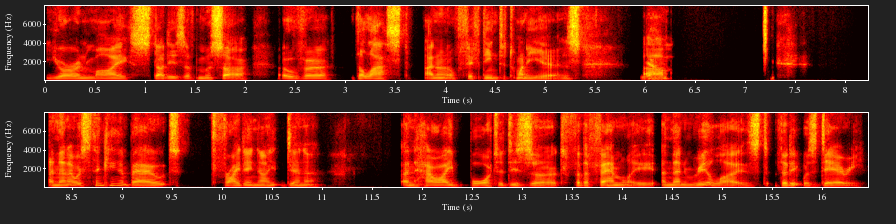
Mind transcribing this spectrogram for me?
your and my studies of Musar over the last, I don't know, 15 to 20 years. Yeah. Um, and then I was thinking about Friday night dinner and how I bought a dessert for the family and then realized that it was dairy.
